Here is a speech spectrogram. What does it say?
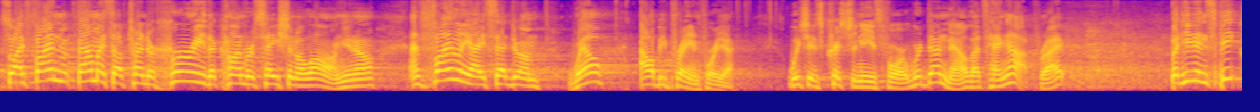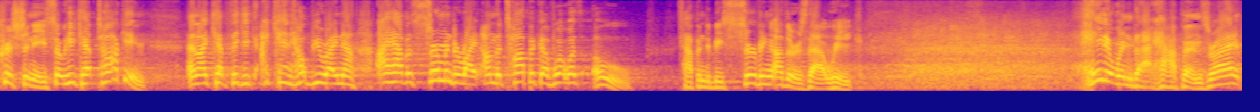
so I find, found myself trying to hurry the conversation along, you know? And finally I said to him, Well, I'll be praying for you, which is Christianese for, we're done now, let's hang up, right? But he didn't speak Christianese, so he kept talking. And I kept thinking, I can't help you right now. I have a sermon to write on the topic of what was, oh, happened to be serving others that week. Hate it when that happens, right?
